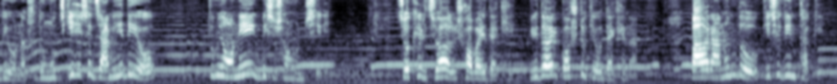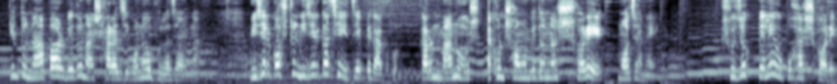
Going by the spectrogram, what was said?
দিও না, শুধু মুচকি হেসে জানিয়ে দিও, তুমি অনেক বেশি সহনশীল। চোখের জল সবাই দেখে, হৃদয়ের কষ্ট কেউ দেখে না। পাওয়ার আনন্দ কিছুদিন থাকে, কিন্তু না পাওয়ার বেদনা সারা জীবনেও ভোলা যায় না। নিজের কষ্ট নিজের কাছেই চেপে রাখুন, কারণ মানুষ এখন সমবেদনার স্বরে মজা নেয়। সুযোগ পেলে উপহাস করে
